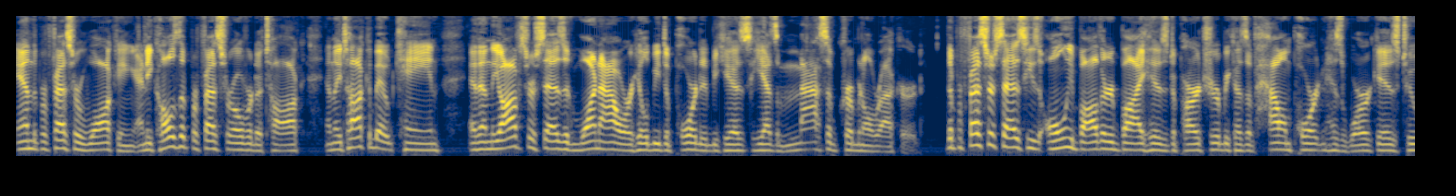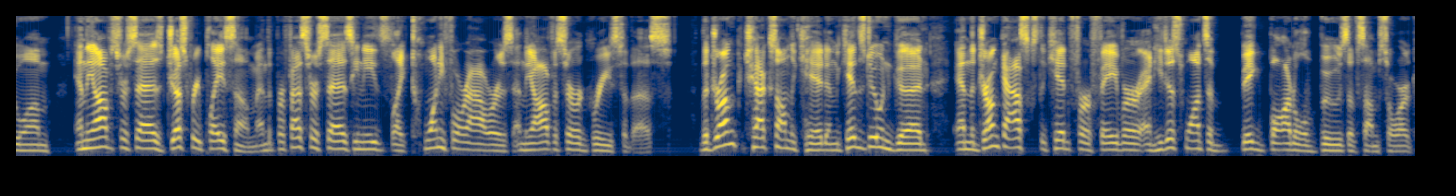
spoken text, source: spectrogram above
and the professor walking, and he calls the professor over to talk, and they talk about Kane, and then the officer says in one hour he'll be deported because he has a massive criminal record. The professor says he's only bothered by his departure because of how important his work is to him. And the officer says, just replace him. And the professor says he needs like 24 hours, and the officer agrees to this. The drunk checks on the kid, and the kid's doing good. And the drunk asks the kid for a favor, and he just wants a big bottle of booze of some sort.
